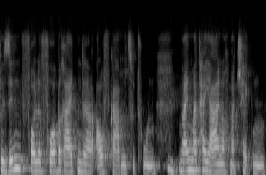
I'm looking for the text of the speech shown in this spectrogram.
für sinnvolle vorbereitende Aufgaben zu tun. Mhm. Mein Material nochmal checken,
